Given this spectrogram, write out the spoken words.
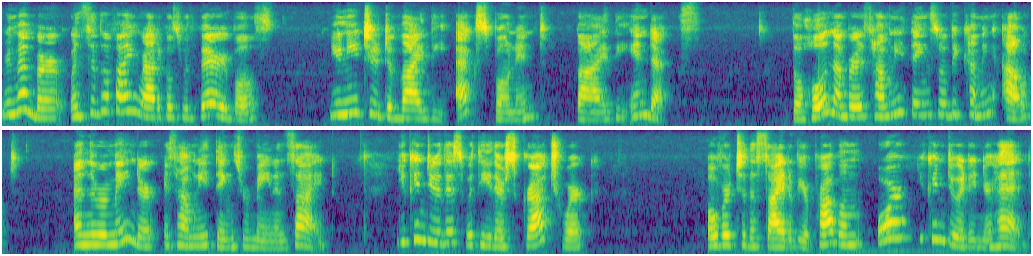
Remember, when simplifying radicals with variables, you need to divide the exponent by the index. The whole number is how many things will be coming out, and the remainder is how many things remain inside. You can do this with either scratch work over to the side of your problem, or you can do it in your head.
